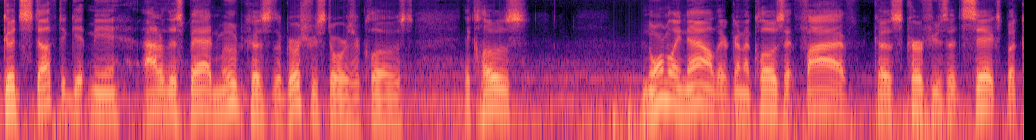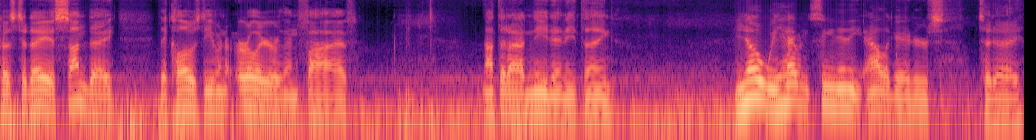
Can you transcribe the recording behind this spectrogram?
good stuff to get me out of this bad mood because the grocery stores are closed. They close normally now they're going to close at 5 because curfew's at 6, but because today is Sunday, they closed even earlier than 5. Not that I need anything. You know, we haven't seen any alligators today.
